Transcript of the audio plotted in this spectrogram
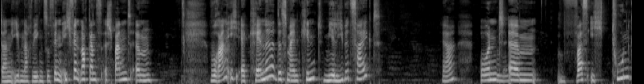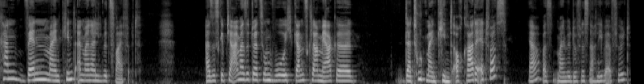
dann eben nach Wegen zu finden. Ich finde noch ganz äh, spannend, ähm, woran ich erkenne, dass mein Kind mir Liebe zeigt. Ja, und ähm, was ich tun kann, wenn mein Kind an meiner Liebe zweifelt. Also es gibt ja einmal Situationen, wo ich ganz klar merke, da tut mein Kind auch gerade etwas, ja, was mein Bedürfnis nach Liebe erfüllt.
